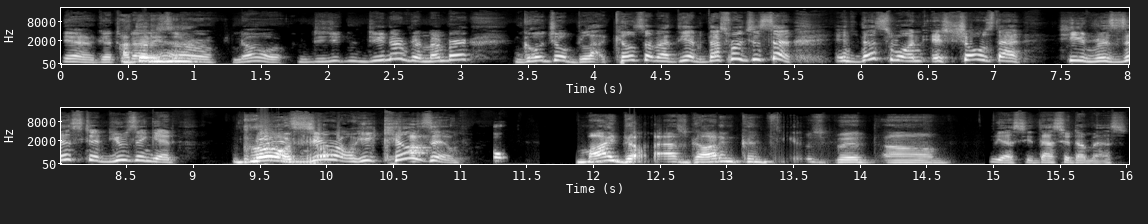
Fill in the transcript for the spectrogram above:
yeah, get to I die thought he- zero. No, did you do you not remember? Gojo Black kills him at the end. That's what I just said. In this one, it shows that he resisted using it. Bro, zero, he kills him. my dumbass got him confused with um Yes, that's your dumbass.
